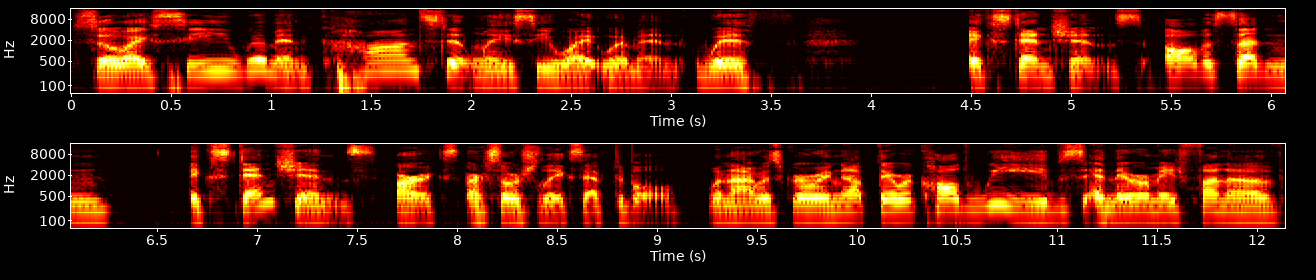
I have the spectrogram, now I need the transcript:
So I see women constantly see white women with extensions. All of a sudden, extensions are are socially acceptable. When I was growing up, they were called weaves and they were made fun of.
